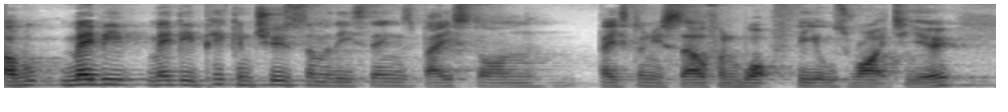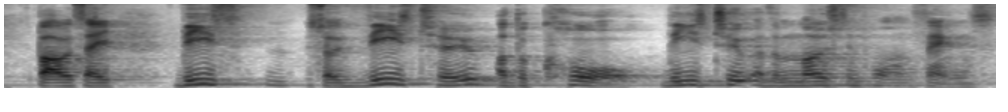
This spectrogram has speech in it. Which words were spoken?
I would maybe maybe pick and choose some of these things based on based on yourself and what feels right to you. But I would say these so these two are the core. These two are the most important things.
